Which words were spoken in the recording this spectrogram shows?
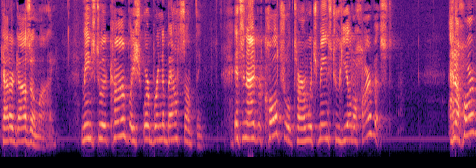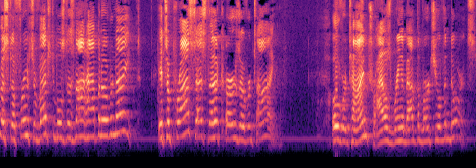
katergazomai, means to accomplish or bring about something. It's an agricultural term which means to yield a harvest. And a harvest of fruits or vegetables does not happen overnight. It's a process that occurs over time. Over time, trials bring about the virtue of endurance.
